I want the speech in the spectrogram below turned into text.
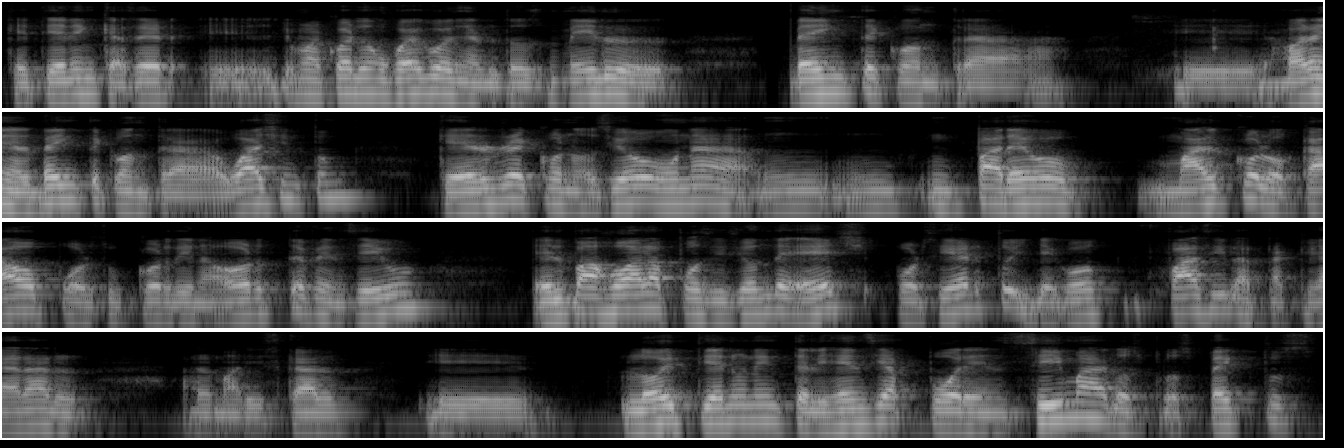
que tienen que hacer. Eh, yo me acuerdo un juego en el 2020 contra, eh, ahora en el 20 contra Washington, que él reconoció una, un, pareo mal colocado por su coordinador defensivo. Él bajó a la posición de Edge, por cierto, y llegó fácil a taclear al, al mariscal. Lloyd tiene una inteligencia por encima de los prospectos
